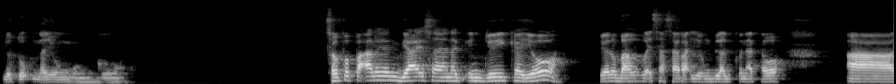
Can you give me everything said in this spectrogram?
luto na yung munggo. So, paano yan guys? Uh, nag-enjoy kayo. Pero bago ko isasara yung vlog ko na to, uh,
